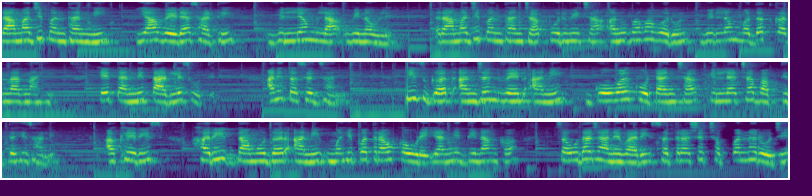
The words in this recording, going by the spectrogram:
रामाजी पंथांनी या वेड्यासाठी विल्यमला विनवले. रामाजी पंथांच्या पूर्वीच्या अनुभवावरून विल्यम मदत करणार नाही हे त्यांनी ताडलेच होते आणि तसेच झाले. हीच गत अंजनवेल आणि गोवळकोटांच्या किल्ल्याच्या बाबतीतही झाली. अखेरीस हरी दामोदर आणि महिपतराव कवडे यांनी दिनांक चौदा जानेवारी सतराशे छप्पन्न रोजी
